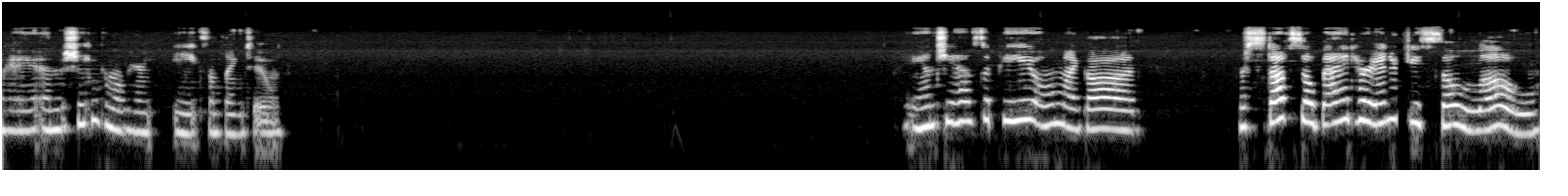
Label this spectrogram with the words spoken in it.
Okay, and she can come over here and eat something too. And she has to pee? Oh my god. Her stuff's so bad, her energy's so low.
